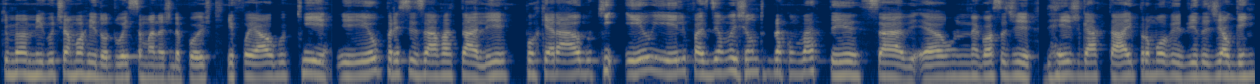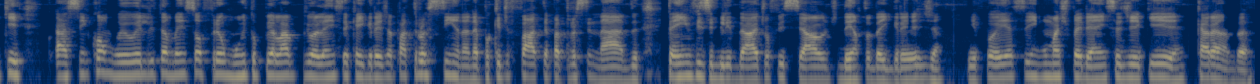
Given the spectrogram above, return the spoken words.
que meu amigo tinha morrido, ou duas semanas depois, e foi algo que eu precisava estar ali, porque era algo que eu e ele fazíamos junto para combater, sabe? É um negócio de resgatar e promover vida de alguém que assim como eu, ele também sofreu muito pela violência que a igreja patrocina, né? Porque de fato é patrocinado, tem visibilidade oficial dentro da igreja. E foi assim uma experiência de que, caramba,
